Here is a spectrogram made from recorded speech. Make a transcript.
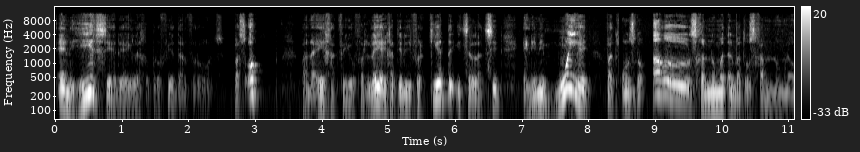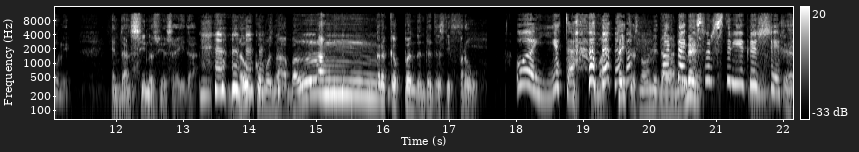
En hier sê die heilige profeet dan vir ons pas op want hy gaan vir jou verlei, hy gaan jy die verkeerde iets laat sien en nie die mooiheid wat ons nou als genoem het en wat ons gaan noem nou nie. En dan sien ons weer Saida. Nou kom ons na 'n belangrike punt en dit is die vrou. O, jette. Maar tyd is nog nie daar nie. Dit is verstreke, ja, Sheikh. Ja,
